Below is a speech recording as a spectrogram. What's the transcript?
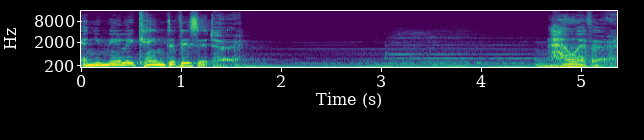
And you merely came to visit her. However,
